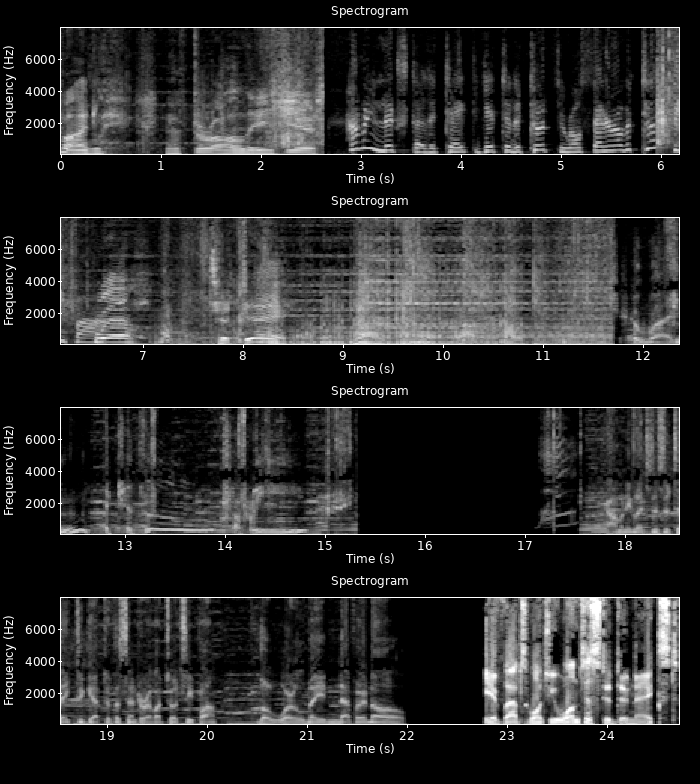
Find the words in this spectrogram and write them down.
Finally, after all these years. How many licks does it take to get to the Tootsie Roll center of a Tootsie Pop? Well, today. One, two, three. How many licks does it take to get to the center of a Tootsie Pop? The world may never know. If that's what you want us to do next,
